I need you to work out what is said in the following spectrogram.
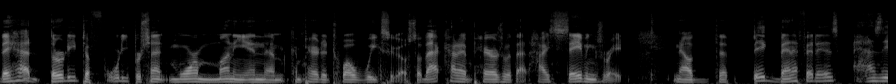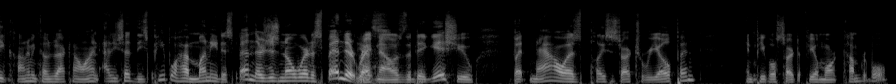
they had thirty to forty percent more money in them compared to twelve weeks ago. So that kind of pairs with that high savings rate. Now the big benefit is as the economy comes back online, as you said, these people have money to spend. There's just nowhere to spend it right now is the big issue. But now as places start to reopen and people start to feel more comfortable,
